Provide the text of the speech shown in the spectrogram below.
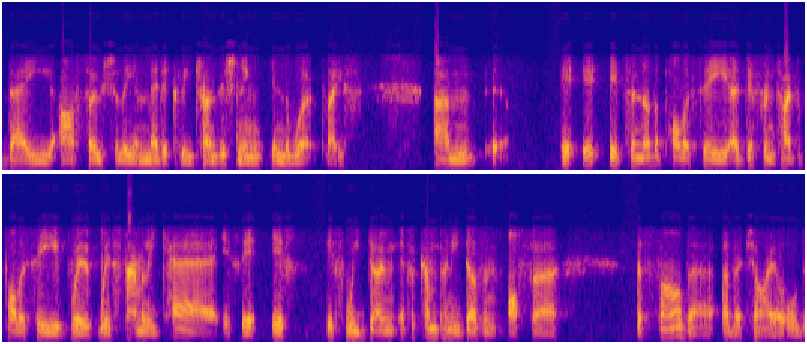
they are socially and medically transitioning in the workplace. Um, it, it, it's another policy, a different type of policy with, with family care. If it if if we don't, if a company doesn't offer the father of a child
